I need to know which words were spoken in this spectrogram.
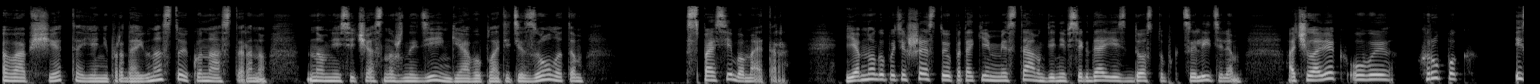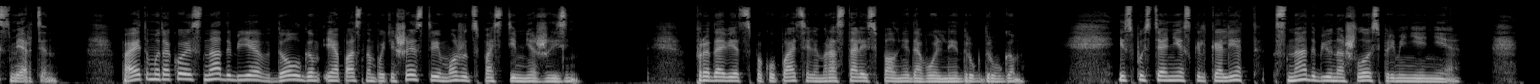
«Вообще-то я не продаю настойку на сторону, но мне сейчас нужны деньги, а вы платите золотом». «Спасибо, мэтр. Я много путешествую по таким местам, где не всегда есть доступ к целителям, а человек, увы, хрупок и смертен. Поэтому такое снадобье в долгом и опасном путешествии может спасти мне жизнь». Продавец с покупателем расстались вполне довольные друг другом. И спустя несколько лет снадобью нашлось применение.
